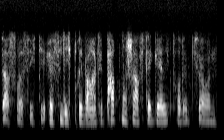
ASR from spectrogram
das, was sich die öffentlich-private Partnerschaft der Geldproduktion nenne,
